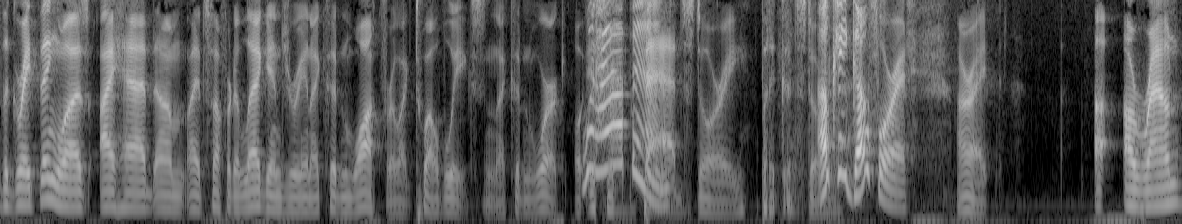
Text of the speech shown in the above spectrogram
the great thing was I had um, I had suffered a leg injury and I couldn't walk for like twelve weeks and I couldn't work. What it's happened? a bad story, but a good story. Okay, go for it. All right. Uh, around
